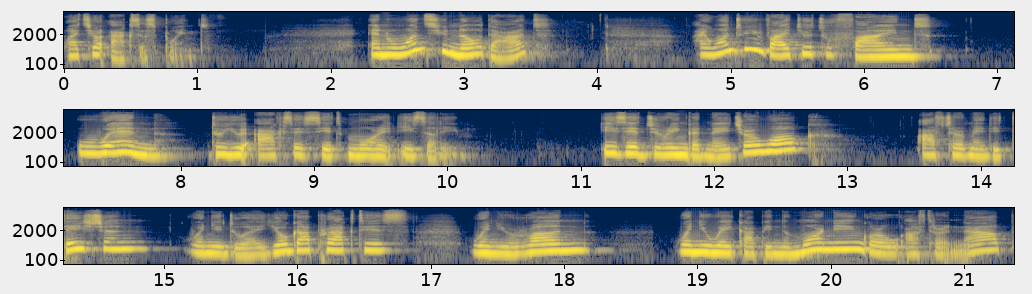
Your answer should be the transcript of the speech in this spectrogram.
What's your access point? And once you know that, I want to invite you to find when do you access it more easily? Is it during a nature walk, after meditation, when you do a yoga practice, when you run, when you wake up in the morning or after a nap?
